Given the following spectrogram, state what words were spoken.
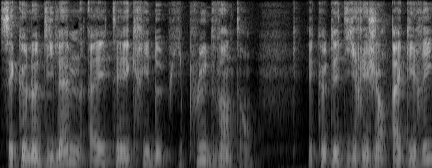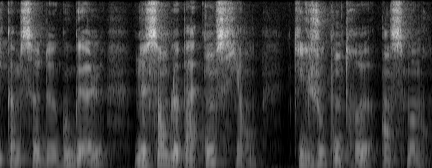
c'est que le dilemme a été écrit depuis plus de 20 ans et que des dirigeants aguerris comme ceux de Google ne semblent pas conscients qu'ils jouent contre eux en ce moment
